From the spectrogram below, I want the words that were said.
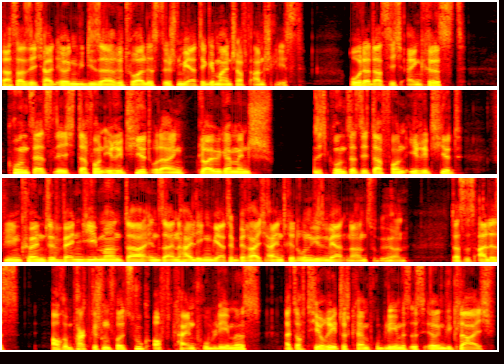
dass er sich halt irgendwie dieser ritualistischen Wertegemeinschaft anschließt. Oder dass sich ein Christ grundsätzlich davon irritiert oder ein gläubiger Mensch sich grundsätzlich davon irritiert fühlen könnte, wenn jemand da in seinen heiligen Wertebereich eintritt, ohne diesen Werten anzugehören. Das ist alles auch im praktischen Vollzug oft kein Problem ist, als auch theoretisch kein Problem ist, ist irgendwie klar. Ich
